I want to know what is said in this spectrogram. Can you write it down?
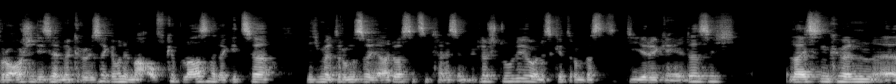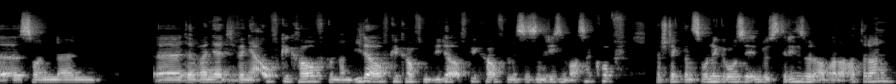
Branche, die ist ja immer größer geworden, immer aufgeblasen. Da geht's ja nicht mehr drum, so ja, du hast jetzt ein kleines Entwicklerstudio und es geht darum, dass die ihre Gehälter sich leisten können, äh, sondern äh, da werden ja, die werden ja aufgekauft und dann wieder aufgekauft und wieder aufgekauft und das ist ein riesen Wasserkopf. Da steckt dann so eine große Industrie, so ein Apparat dran,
